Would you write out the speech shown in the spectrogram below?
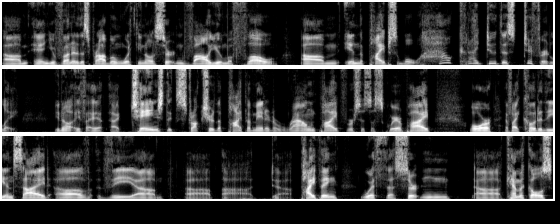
um, and you've run into this problem with you know a certain volume of flow um, in the pipes, well, how could I do this differently? You know, if I, I changed the structure of the pipe, I made it a round pipe versus a square pipe, or if I coated the inside of the um, piping with certain uh, chemicals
